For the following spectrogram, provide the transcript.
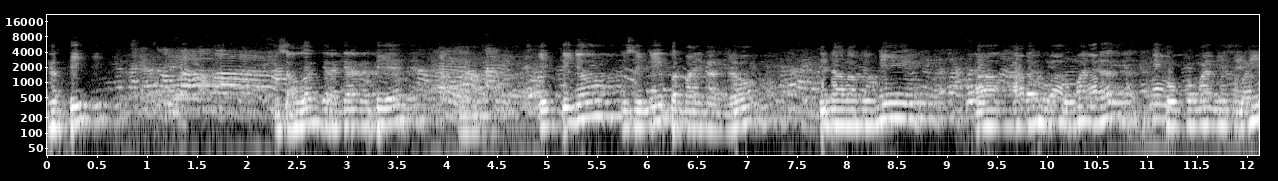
ngerti? Insya Allah kira-kira ngerti ya. Nah, intinya di sini permainannya di dalam ini uh, ada hukuman ya. Hukuman di sini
